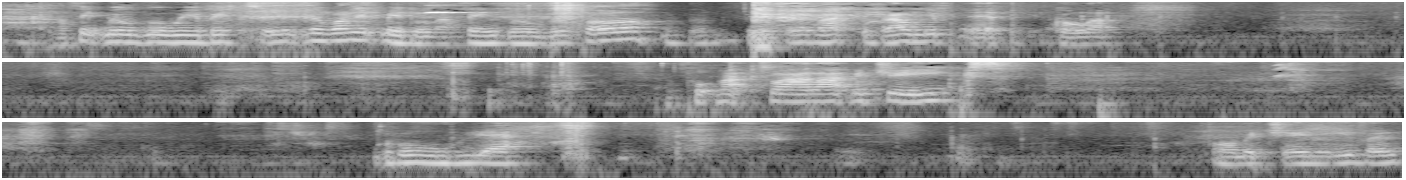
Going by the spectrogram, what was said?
I think we'll go with a bit, uh, the one in the middle I think we'll go for. A bit of a brownie purple colour. Put that to highlight my cheeks. Oh yeah. Or my chin even.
